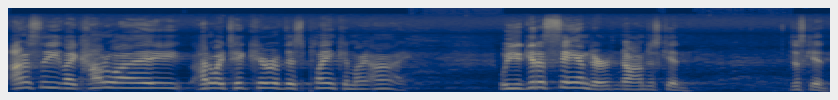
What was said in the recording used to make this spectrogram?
honestly, like, how do I how do I take care of this plank in my eye? Well, you get a sander. No, I'm just kidding. Just kidding.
